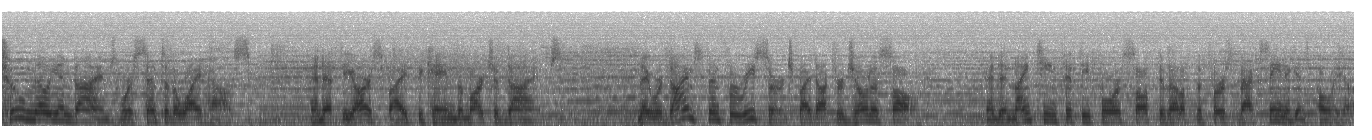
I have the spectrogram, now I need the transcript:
two million dimes were sent to the White House. And FDR's fight became the March of Dimes. They were dimes spent for research by Dr. Jonas Salk. And in 1954, Salk developed the first vaccine against polio.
